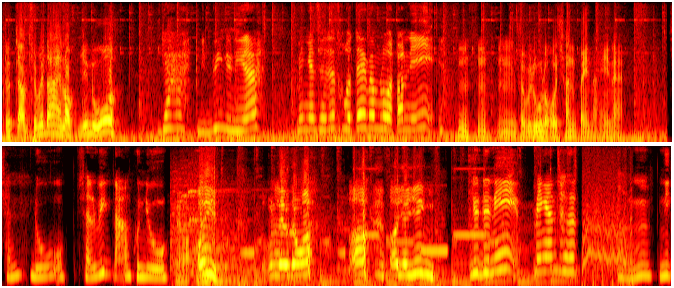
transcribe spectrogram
เธอจับฉันไม่ได้หรอกยี่หนูอย่าหยุดวิ่งเดี๋ยวนี้นะไม่งั้นฉันจะโทรแจ้งตำรวจตอนนี้อืมอืมอืมเธอไม่รู้หรอกว่าฉันไปไหนนะฉันดูฉันวิ่งตามคุณอยู่ไหนวะเอ้ยมันเร็วจังวะอ๋ออ๋ออย่ายิงหยุดเดี๋ยวนี้ ไม่งั้นฉันจะอืมนี่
